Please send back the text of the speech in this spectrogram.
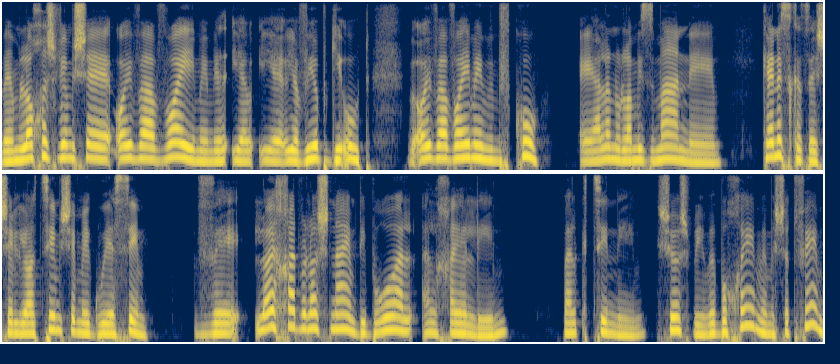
והם לא חושבים שאוי ואבוי אם הם יביאו פגיעות, ואוי ואבוי אם הם יבכו. היה לנו לא מזמן אה, כנס כזה של יועצים שמגויסים, ולא אחד ולא שניים דיברו על, על חיילים ועל קצינים שיושבים ובוכים ומשתפים.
